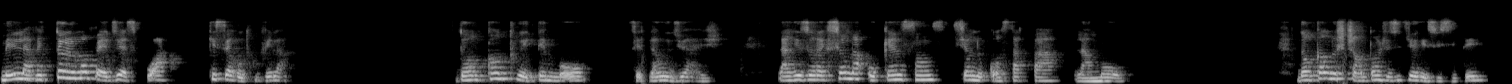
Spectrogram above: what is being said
mais il avait tellement perdu espoir qu'il s'est retrouvé là. Donc, quand tout était mort, c'est là où Dieu agit. La résurrection n'a aucun sens si on ne constate pas la mort. Donc, quand nous chantons Jésus, tu es ressuscité,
